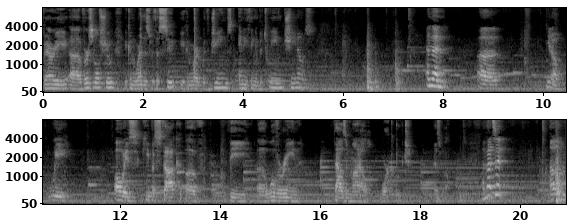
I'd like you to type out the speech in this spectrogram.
very uh, versatile shoe. You can wear this with a suit. You can wear it with jeans, anything in between, chinos. And then, uh, you know, we always keep a stock of the uh, Wolverine thousand mile work boot as well. And that's it. Um,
